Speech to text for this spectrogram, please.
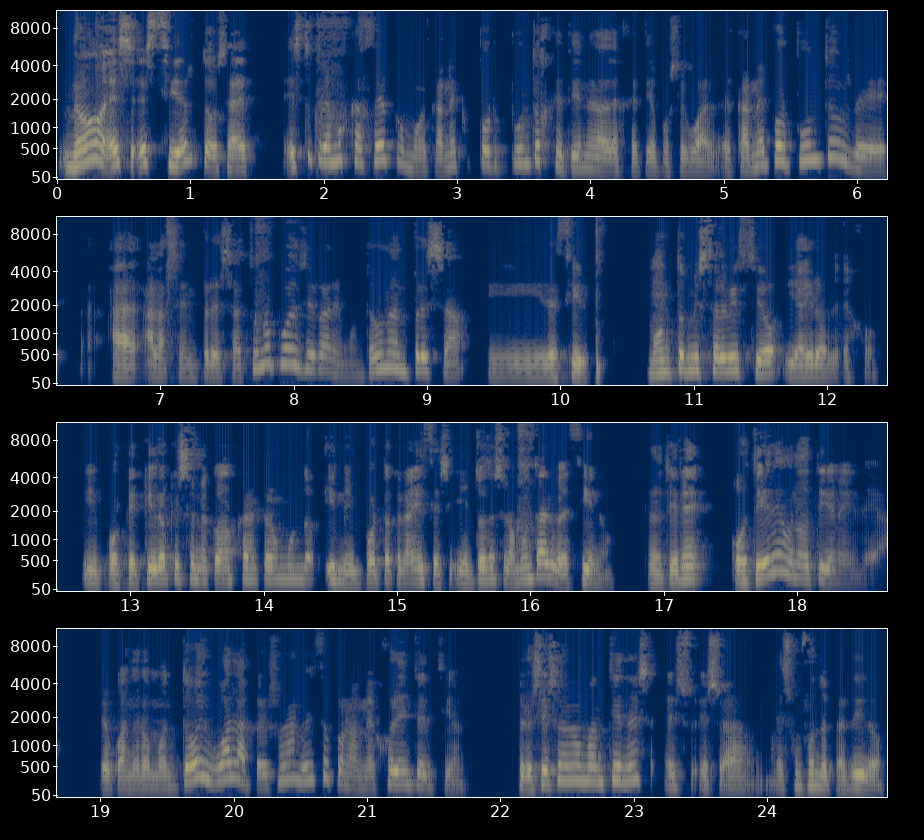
no, es, es cierto. O sea, esto tenemos que hacer como el carnet por puntos que tiene la DGT. Pues igual, el carnet por puntos de, a, las empresas. Tú no puedes llegar y montar una empresa y decir, monto mi servicio y ahí lo dejo. Y porque quiero que se me conozca en todo el mundo y me importa que narices. Y entonces se lo monta el vecino, que no tiene, o tiene o no tiene idea. Pero cuando lo montó, igual la persona lo hizo con la mejor intención. Pero si eso no lo mantienes, es, es, ah, es un fondo perdido.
